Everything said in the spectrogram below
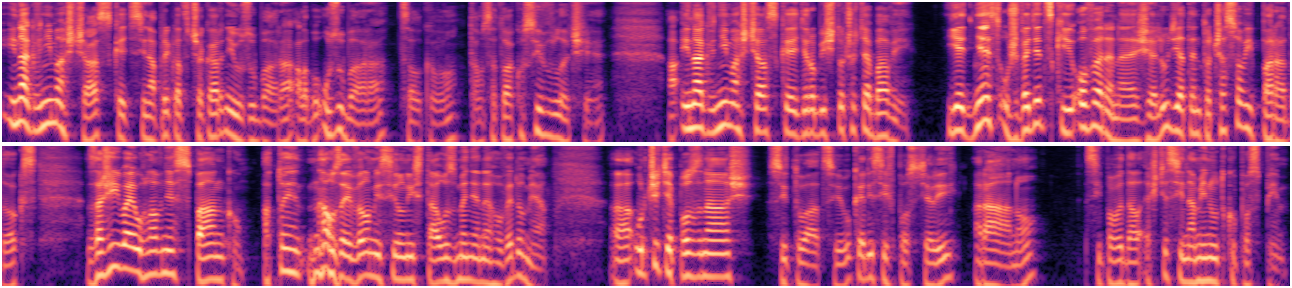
Inak vnímaš čas, keď si napríklad v čakárni u zubára, alebo u zubára celkovo, tam sa to ako si vlečie. A inak vnímaš čas, keď robíš to, čo ťa baví. Je dnes už vedecky overené, že ľudia tento časový paradox zažívajú hlavne spánku. A to je naozaj veľmi silný stav zmeneného vedomia. A určite poznáš situáciu, kedy si v posteli ráno si povedal, ešte si na minútku pospím.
